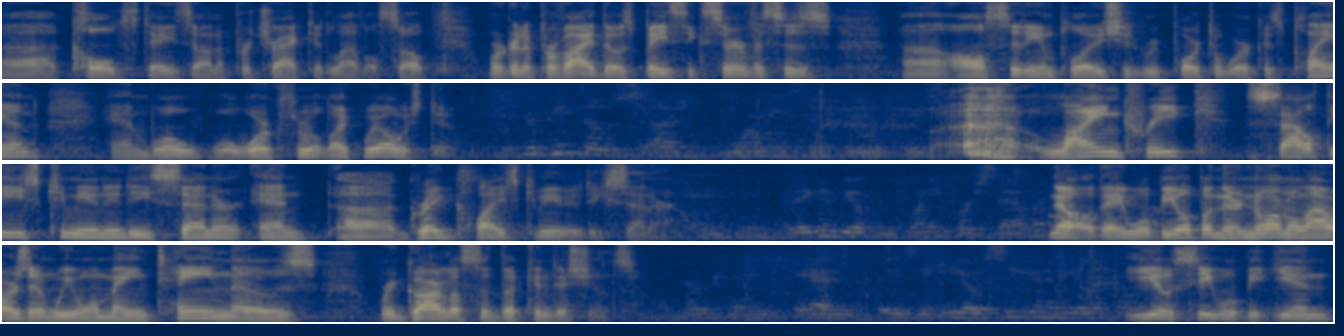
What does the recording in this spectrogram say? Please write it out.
uh, cold stays on a protracted level. So we're going to provide those basic services. Uh, All city employees should report to work as planned, and we'll, we'll work through it like we always do. Repeat those uh, warming center locations. Line Creek, Southeast Community Center, and uh, Gregg Klice Community Center. Are they gonna be open twenty-four seven? No, they will be open their normal hours, and we will maintain those regardless of the conditions. Okay, and is the EOC gonna be open? EOC will begin,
